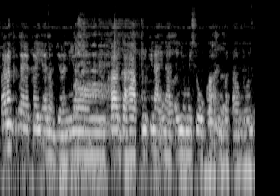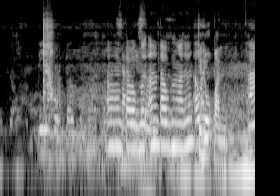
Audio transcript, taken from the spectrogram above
Parang kagaya kay ano dyan, yung kagahapon kinain natin yung may suka, ano ba tawag doon? Binahog daw. Anong Sa tawag mo, piso. anong tawag mo nga doon? Oh, Kinupal. ha?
